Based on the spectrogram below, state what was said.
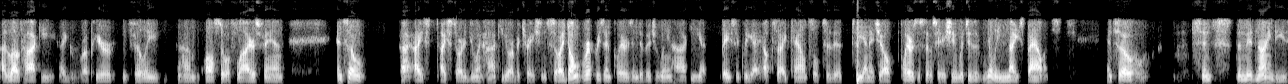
I love hockey. I grew up here in Philly. Um, also a Flyers fan, and so I, I started doing hockey arbitration. So I don't represent players individually in hockey. I'm basically outside counsel to the to the NHL Players Association, which is a really nice balance. And so since the mid '90s,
